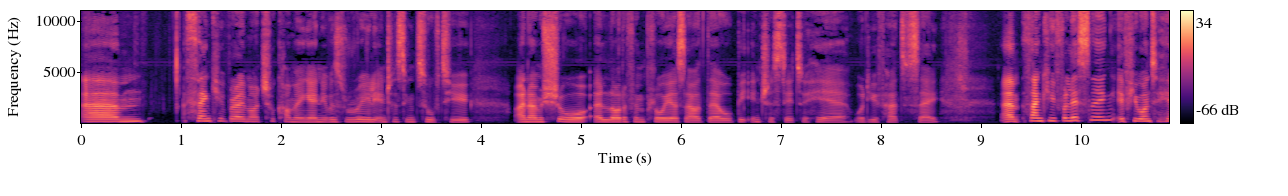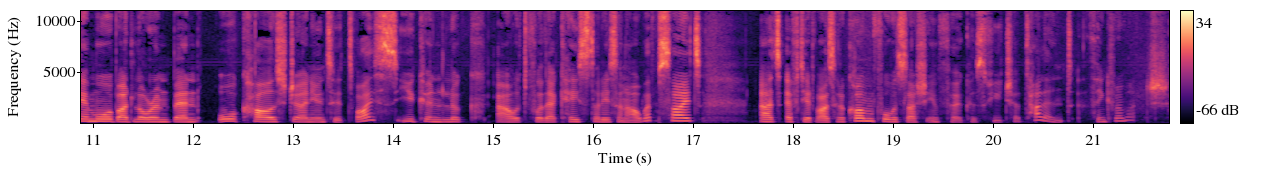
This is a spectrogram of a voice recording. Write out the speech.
Um, thank you very much for coming in. It was really interesting to talk to you. And I'm sure a lot of employers out there will be interested to hear what you've had to say. Um, thank you for listening. If you want to hear more about Lauren, Ben, or Carl's journey into advice, you can look out for their case studies on our website at ftadvisor.com forward slash in future talent. Thank you very much.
